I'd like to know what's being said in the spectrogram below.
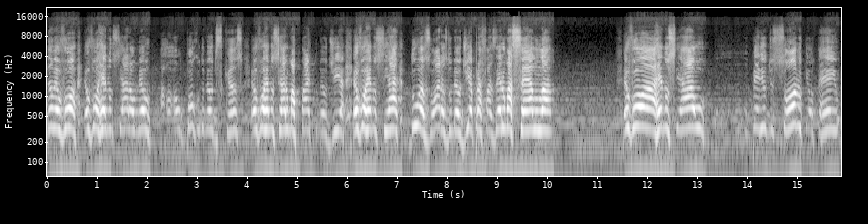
Não, eu vou, eu vou renunciar ao meu, a, a um pouco do meu descanso. Eu vou renunciar uma parte do meu dia. Eu vou renunciar duas horas do meu dia para fazer uma célula eu vou renunciar o, um período de sono que eu tenho.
